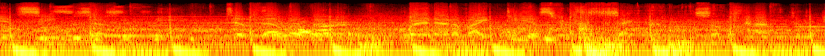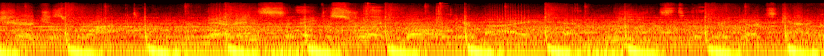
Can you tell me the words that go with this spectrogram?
It seems as if the developer ran out of ideas for this segment, so the path to the church is blocked. There is a destroyed wall nearby that leads to the graveyard's catacombs.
